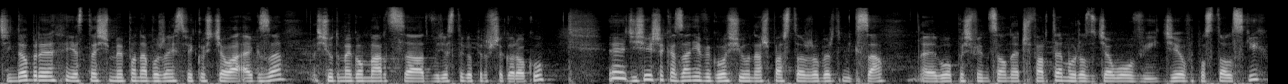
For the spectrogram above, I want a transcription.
Dzień dobry, jesteśmy po nabożeństwie Kościoła Egze 7 marca 2021 roku. E, dzisiejsze kazanie wygłosił nasz pastor Robert Miksa. E, było poświęcone czwartemu rozdziałowi dziejów apostolskich.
